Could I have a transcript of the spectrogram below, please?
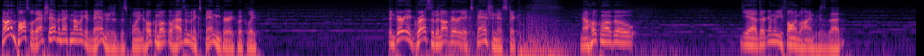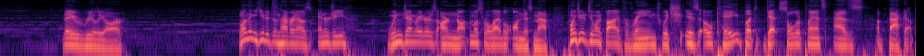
Not impossible. They actually have an economic advantage at this point. Hokomoko hasn't been expanding very quickly. Been very aggressive, but not very expansionistic. Now, Hokomoko... Yeah, they're going to be falling behind because of that. They really are. One thing Heated doesn't have right now is energy. Wind generators are not the most reliable on this map. 0.2 to 2.5 range, which is okay, but get solar plants as a backup.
